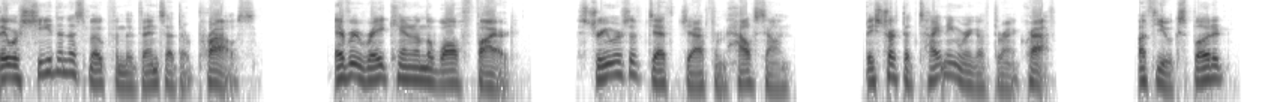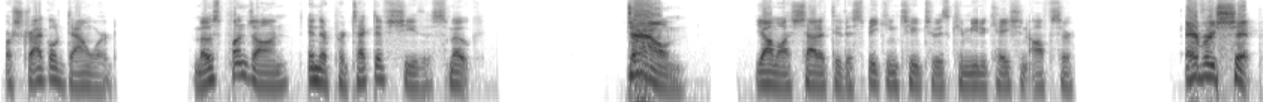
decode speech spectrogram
They were sheathed in the smoke from the vents at their prows. Every ray cannon on the wall fired. Streamers of death jabbed from Halcyon. They struck the tightening ring of Thran craft. A few exploded or straggled downward. Most plunged on in their protective sheaths of smoke. Down! Yawgmoth shouted through the speaking tube to his communication officer. Every ship!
